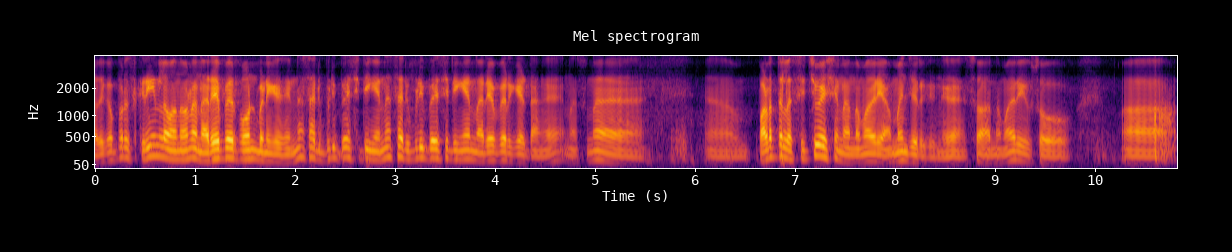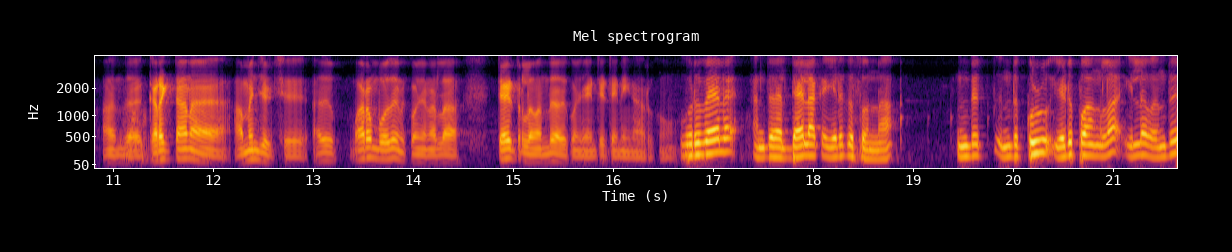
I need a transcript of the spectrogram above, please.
அதுக்கப்புறம் ஸ்க்ரீனில் வந்தோடனே நிறைய பேர் ஃபோன் பண்ணி என்ன சார் இப்படி பேசிட்டீங்க? என்ன சார் இப்படி பேசிட்டீங்கன்னு நிறைய பேர் கேட்டாங்க. நான் சொன்னேன் படத்தில் சுச்சுவேஷன் அந்த மாதிரி அமைஞ்சிருக்குங்க. ஸோ அந்த மாதிரி ஸோ அந்த கரெக்டான அமைஞ்சிடுச்சு. அது வரும்போது எனக்கு கொஞ்சம் நல்லா தேட்டரில் வந்து அது கொஞ்சம் என்டர்டெய்னிங்காக இருக்கும். ஒருவேளை அந்த டைலாக்கை எடுக்க சொன்னால் இந்த இந்த குழு எடுப்பாங்களா? இல்லை வந்து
